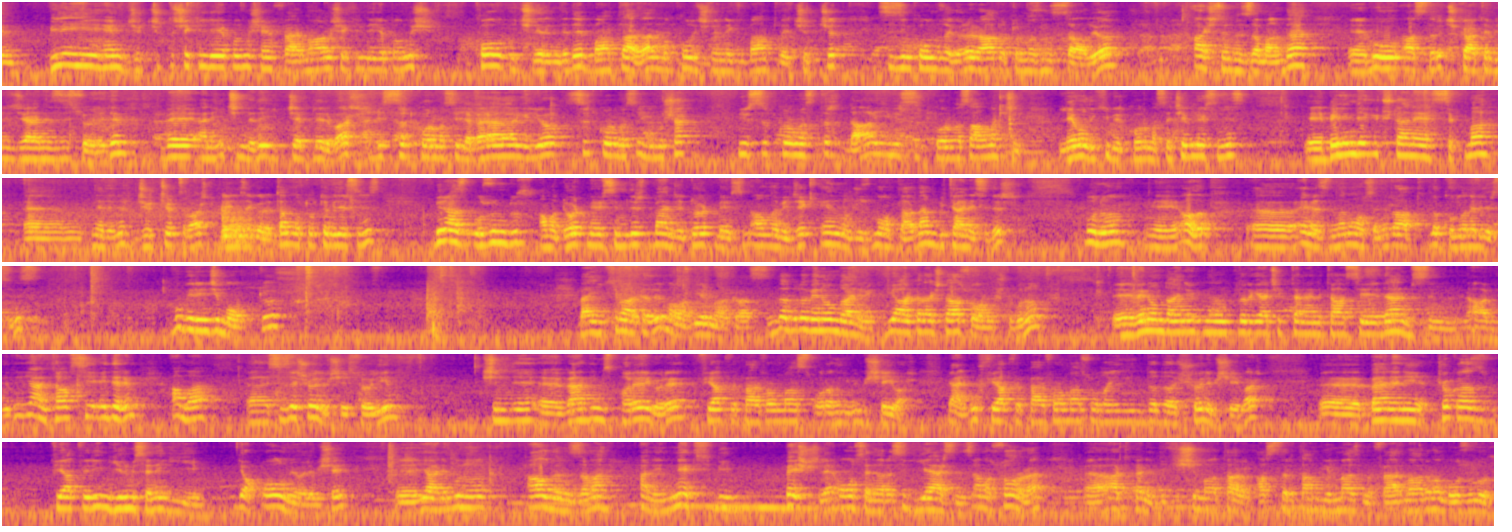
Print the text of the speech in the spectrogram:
bileği hem cırt cırtlı şekilde yapılmış hem fermuarlı şekilde yapılmış. Kol içlerinde de bantlar var. Bu kol içlerindeki bant ve çıt çıt sizin kolunuza göre rahat oturmanızı sağlıyor. Açtığınız zaman da e, bu astarı çıkartabileceğinizi söyledim. Ve hani içinde de iç cepleri var. Bir sırt korumasıyla beraber geliyor. Sırt koruması yumuşak bir sırt korumasıdır. Daha iyi bir sırt koruması almak için level 2 bir koruma seçebilirsiniz. E, belinde 3 tane sıkma e, ne denir? Cırt cırtı var. Belinize göre tam oturtabilirsiniz. Biraz uzundur ama 4 mevsimdir. Bence 4 mevsim alınabilecek en ucuz montlardan bir tanesidir. Bunu e, alıp e, en azından 10 sene rahatlıkla kullanabilirsiniz. Bu birinci monttu. Ben iki marka dedim ama bir marka aslında. Bu da Venom Dynamic. Bir arkadaş daha sormuştu bunu. E, Venom Dynamic montları gerçekten hani tavsiye eder misin abi dedi. Yani tavsiye ederim ama e, size şöyle bir şey söyleyeyim. Şimdi e, verdiğimiz paraya göre fiyat ve performans oranı gibi bir şey var. Yani bu fiyat ve performans olayında da şöyle bir şey var. E, ben hani çok az fiyat vereyim 20 sene giyeyim. Yok olmuyor öyle bir şey. E, yani bunu aldığınız zaman hani net bir 5 ile 10 sene arası giyersiniz ama sonra e, artık hani dikişi mi atar, astarı tam girmez mi, fermuarı mı bozulur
